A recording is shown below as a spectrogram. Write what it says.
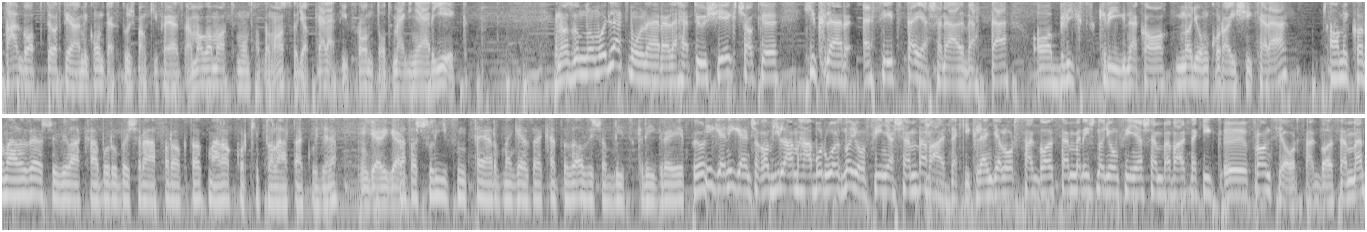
tágabb történelmi kontextusban kifejezve magamat, mondhatom azt, hogy a keleti frontot megnyerjék. Én azt gondolom, hogy lett volna erre lehetőség, csak Hitler eszét teljesen elvette a Blitzkriegnek a nagyon korai sikere. Amikor már az első világháborúban is ráfaragtak, már akkor kitalálták, ugye? Igen, igen. Tehát a Schlieffen terv, meg ezek, hát az, az is a Blitzkriegre épült. Igen, igen, csak a világháború az nagyon fényesen bevált nekik Lengyelországgal szemben, és nagyon fényesen bevált nekik ö, Franciaországgal szemben,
